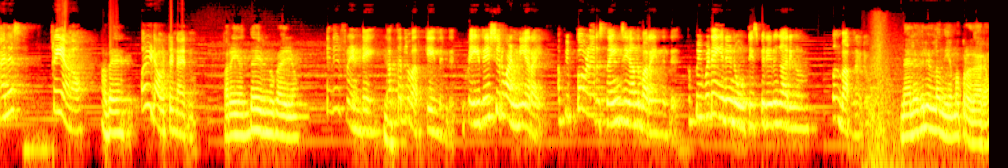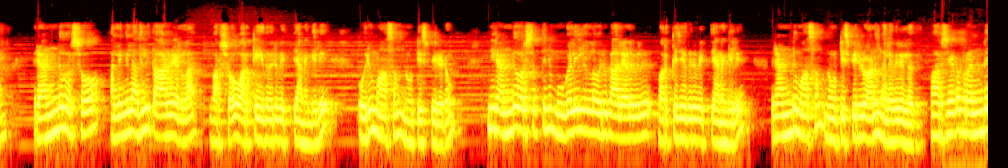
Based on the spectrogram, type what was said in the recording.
അനസ് ഫ്രീ ആണോ അതെ. ഒരു ഡൗട്ട് ഉണ്ടായിരുന്നു. പറയാ എന്തായിരുന്നു കാര്യം? എന്റെ ഒരു ഫ്രണ്ടേ ഖത്തറിൽ വർക്ക് ചെയ്യുന്നുണ്ട്. ഇപ്പൊ ഏകദേശം ഒരു വൺ ഇയർ ആയി. അപ്പൊ ഇപ്പൊ അവൾ റിസൈൻ ചെയ്യാന്ന് പറയുന്നുണ്ട്. അപ്പൊ ഇവിടെ ഇങ്ങനെ നോട്ടീസ് പീരീഡും കാര്യങ്ങളും? ഒന്ന് പറഞ്ഞല്ലോ നിലവിലുള്ള നിയമപ്രകാരം രണ്ട് വർഷമോ അല്ലെങ്കിൽ അതിൽ താഴെയുള്ള വർഷമോ വർക്ക് ചെയ്ത ഒരു വ്യക്തിയാണെങ്കിൽ ഒരു മാസം നോട്ടീസ് പീരീഡും ഇനി രണ്ട് വർഷത്തിന് മുകളിലുള്ള ഒരു കാലയളവിൽ വർക്ക് ചെയ്തൊരു വ്യക്തിയാണെങ്കിൽ രണ്ട് മാസം നോട്ടീസ് പീരീഡുമാണ് നിലവിലുള്ളത്. അപ്പോൾ ഹർഷയുടെ ഫ്രണ്ട്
